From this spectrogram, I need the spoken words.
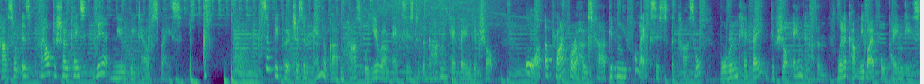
Castle is proud to showcase their new retail space. Simply purchase an annual garden pass for year round access to the garden, cafe, and gift shop, or apply for a host card giving you full access to the castle, ballroom, cafe, gift shop, and garden when accompanied by a full paying guest.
